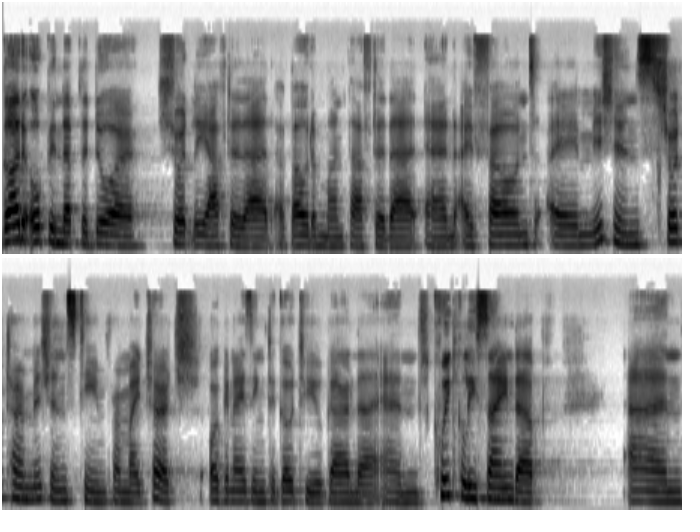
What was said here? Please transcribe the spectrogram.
God opened up the door shortly after that, about a month after that, and I found a missions, short term missions team from my church organizing to go to Uganda and quickly signed up. And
